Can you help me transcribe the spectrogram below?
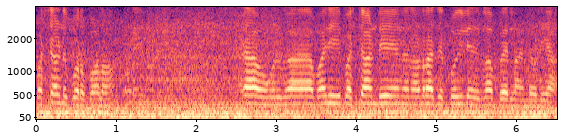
பஸ் ஸ்டாண்டு போகிற பாலம். உங்களுக்கு மாதிரி பஸ் ஸ்டாண்டு இந்த நடராஜ கோயில் இதுக்கெல்லாம் போயிடலாம் இந்த வழியாக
